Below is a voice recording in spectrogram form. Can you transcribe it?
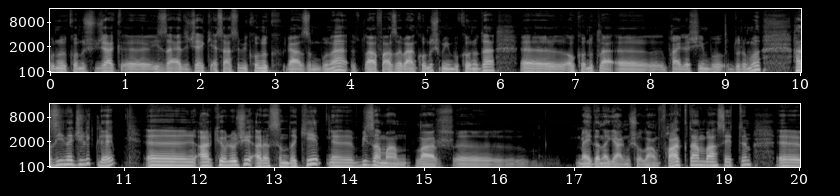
bunu konuşacak, e, izah edecek esaslı bir konuk lazım buna. Daha fazla ben konuşmayayım bu konuda. E, o konukla e, paylaşayım bu durumu. Hazinecilikle e, arkeoloji arasındaki e, bir zamanlar e, meydana gelmiş olan farktan bahsettim. E,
